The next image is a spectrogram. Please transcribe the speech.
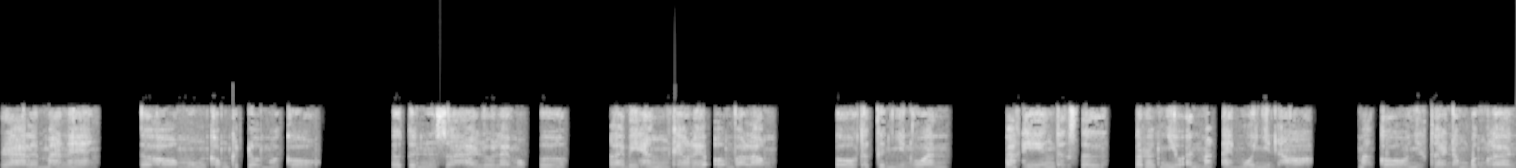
ra lên má nàng, tơ hồ muốn công kích đôi môi cô. Tử tình sợ hãi lùi lại một bước, lại bị hắn khéo léo ôm vào lòng. Cô thất kinh nhìn quanh, phát hiện thật sự có rất nhiều ánh mắt ái muội nhìn họ, mà cô nhất thời nóng bừng lên.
